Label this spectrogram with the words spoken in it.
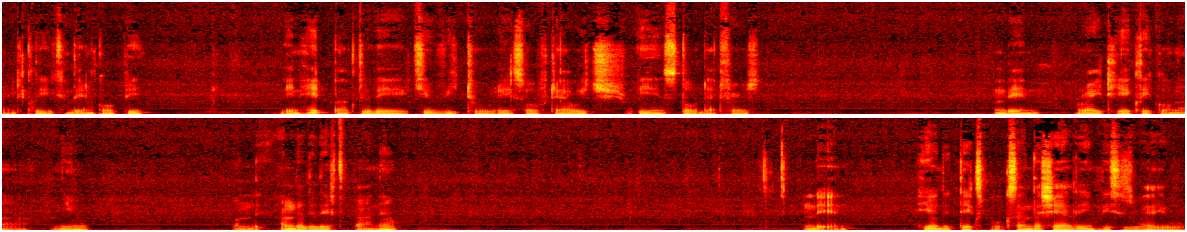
right click and then copy then head back to the Qv2ray software which we installed at first and then right here click on uh, new on the under the left panel and then here on the text box under share link this is where you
